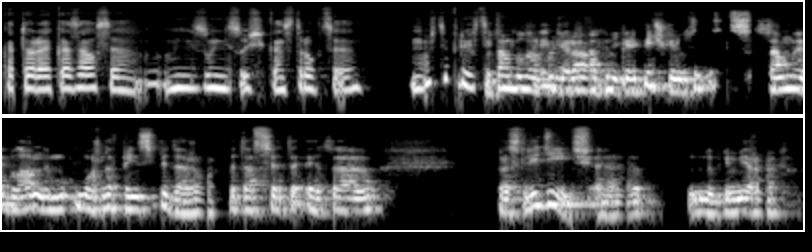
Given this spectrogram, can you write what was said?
который оказался внизу несущей конструкции? Можете привести? Ну, там было были разные кирпичики. Самое главное, можно, в принципе, даже пытаться это, это проследить. Э, например,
